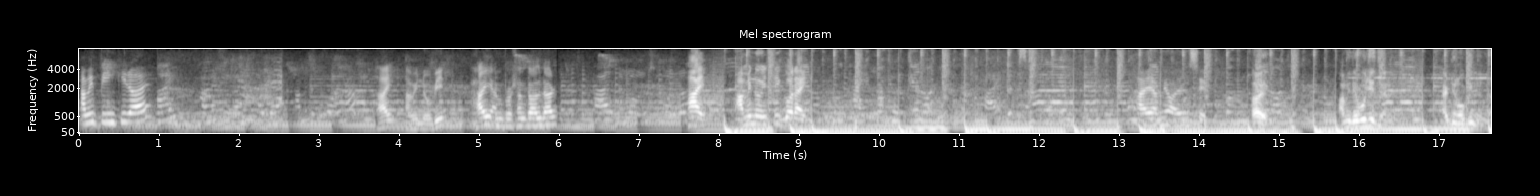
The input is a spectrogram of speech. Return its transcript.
আমি পিঙ্কি রয়। হাই আমি নবীন। হাই আমি প্রশান্ত হালদার। হাই আমি নৈতিক গড়াই। হাই আমি অয়ন শেখ। হাই আমি দেবজিৎ ব্যানার্জি একজন অভিনেতা।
